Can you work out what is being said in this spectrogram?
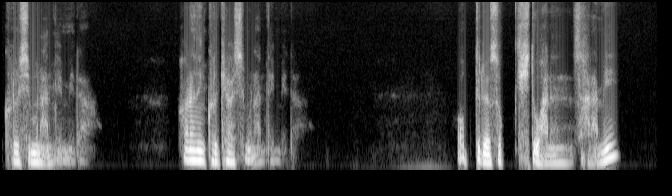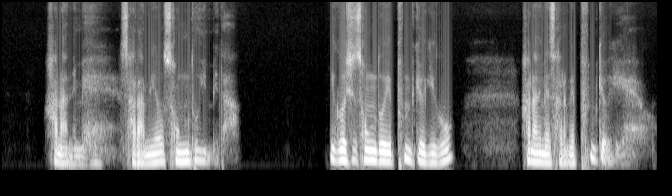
그러시면 안 됩니다. 하나님 그렇게 하시면 안 됩니다. 엎드려서 기도하는 사람이 하나님의 사람이요 성도입니다. 이것이 성도의 품격이고 하나님의 사람의 품격이에요.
